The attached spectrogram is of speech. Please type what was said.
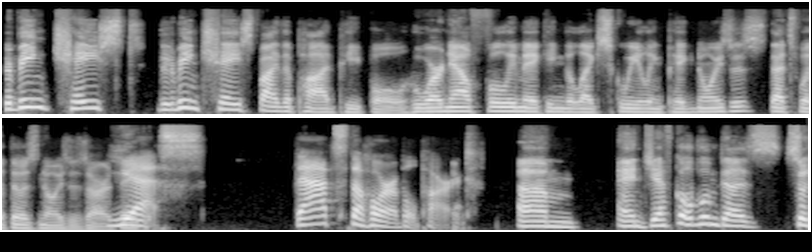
they're being chased. They're being chased by the pod people who are now fully making the like squealing pig noises. That's what those noises are. They- Yes. That's the horrible part. Um, and Jeff Goldblum does. So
